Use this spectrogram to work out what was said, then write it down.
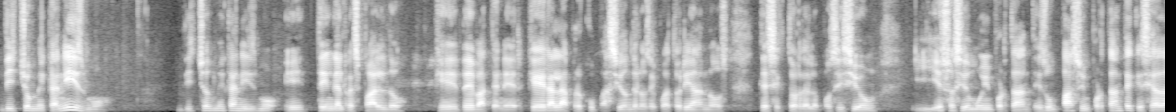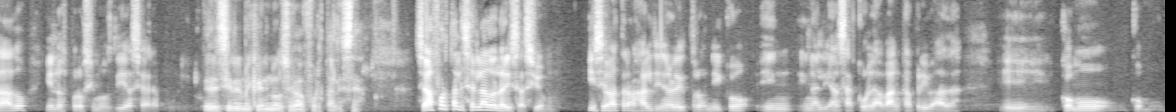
dicho mecanismo, dicho mecanismo eh, tenga el respaldo que deba tener, que era la preocupación de los ecuatorianos, del sector de la oposición, y eso ha sido muy importante. Es un paso importante que se ha dado y en los próximos días se hará público. Es decir, el mecanismo se va a fortalecer. Se va a fortalecer la dolarización y se va a trabajar el dinero electrónico en, alianza con la banca privada eh, como, como,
